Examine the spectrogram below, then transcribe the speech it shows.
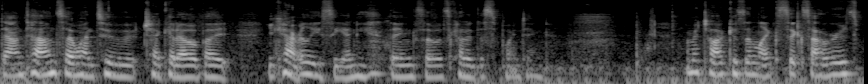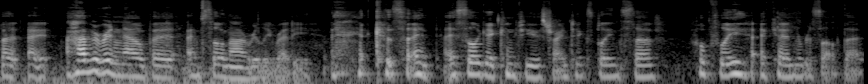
downtown, so I went to check it out, but you can't really see anything, so it's kind of disappointing. My talk is in like six hours, but I, I have it written out, but I'm still not really ready because I, I still get confused trying to explain stuff. Hopefully, I can resolve that.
